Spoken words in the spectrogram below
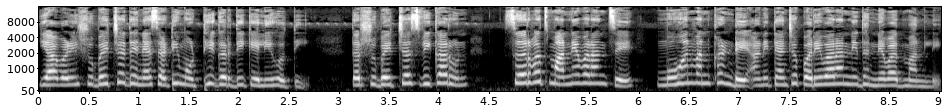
यावेळी शुभेच्छा देण्यासाठी मोठी गर्दी केली होती. तर शुभेच्छा स्वीकारून सर्वच मान्यवरांचे मोहन वनखंडे आणि त्यांच्या परिवारांनी धन्यवाद मानले.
